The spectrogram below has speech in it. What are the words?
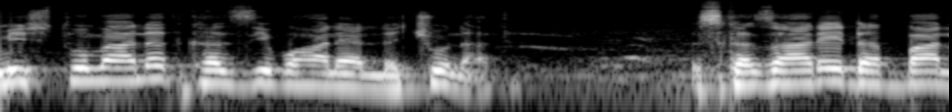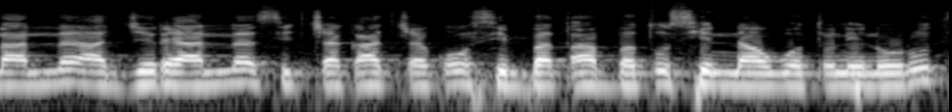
ሚስቱ ማለት ከዚህ በኋላ ያለችው ናት። እስከ ዛሬ ደባል አለ አጅሬ አለ ሲጨቃጨቁ ሲበጣበጡ ሲናወጡን የኖሩት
